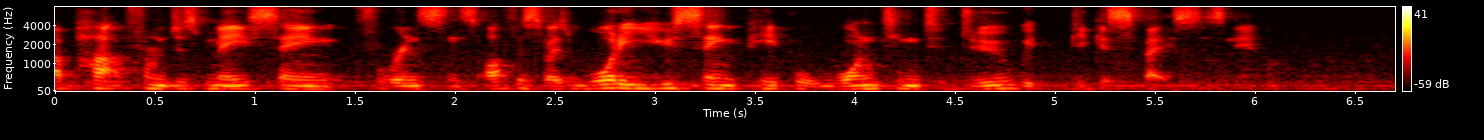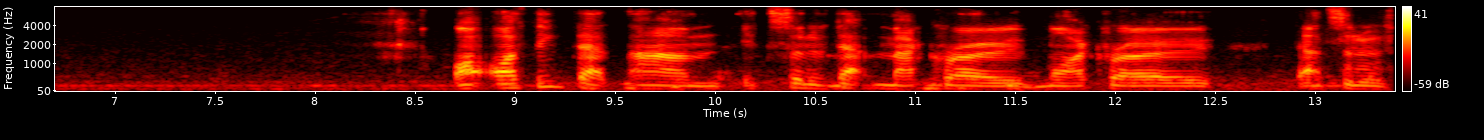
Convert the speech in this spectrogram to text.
apart from just me seeing, for instance, office space? What are you seeing people wanting to do with bigger spaces now? I, I think that um, it's sort of that macro, micro, that sort of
